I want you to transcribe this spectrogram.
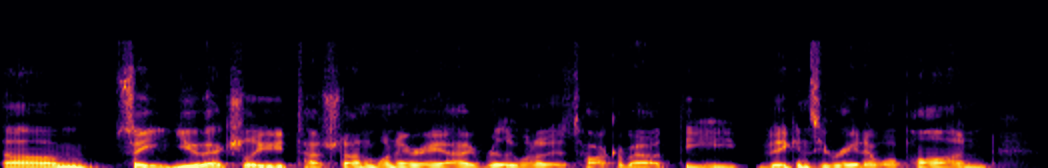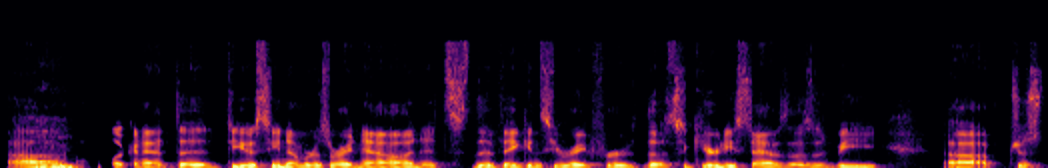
Um, so you actually touched on one area I really wanted to talk about the vacancy rate at Waupun. Um, mm-hmm. Looking at the DOC numbers right now, and it's the vacancy rate for those security staffs, those would be uh, just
